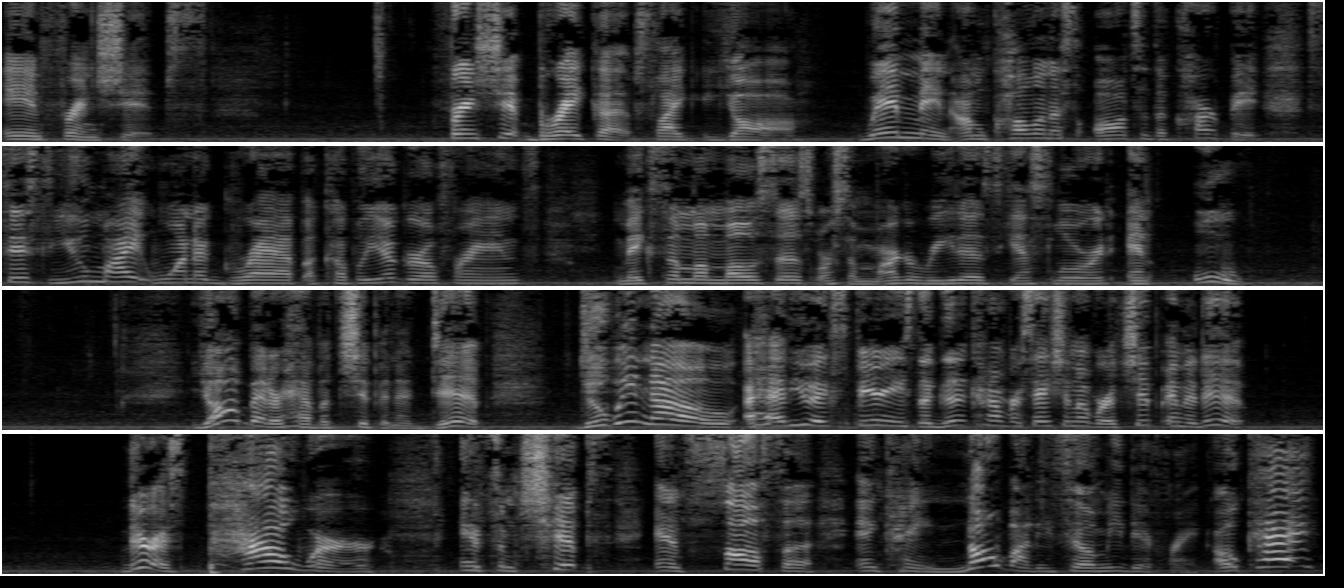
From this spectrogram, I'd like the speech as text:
in friendships. Friendship breakups like y'all women i'm calling us all to the carpet. Sis you might want to grab a couple of your girlfriends make some mimosas or some margaritas yes lord and ooh y'all better have a chip and a dip do we know, have you experienced a good conversation over a chip and a dip? There is power in some chips and salsa, and can't nobody tell me different, okay?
